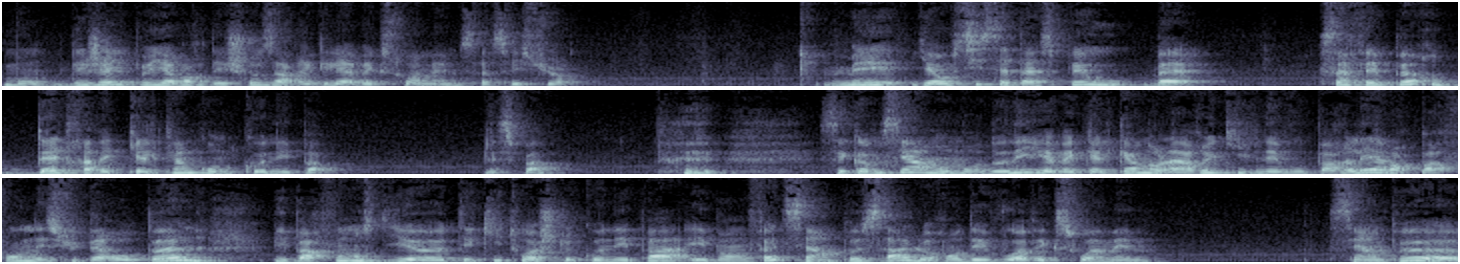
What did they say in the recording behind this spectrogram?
bon, déjà, il peut y avoir des choses à régler avec soi-même, ça c'est sûr. Mais il y a aussi cet aspect où, ben, ça fait peur d'être avec quelqu'un qu'on ne connaît pas, n'est-ce pas? C'est comme si à un moment donné, il y avait quelqu'un dans la rue qui venait vous parler. Alors parfois on est super open, puis parfois on se dit euh, T'es qui toi? Je te connais pas. Et ben en fait, c'est un peu ça le rendez-vous avec soi-même. C'est un peu euh,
